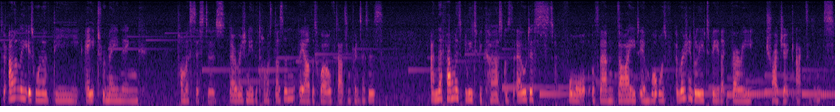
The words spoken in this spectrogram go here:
So Annaleigh is one of the eight remaining Thaumas sisters. They're originally the Thaumas dozen, they are the 12 dancing princesses. And their family is believed to be cursed because the eldest four of them died in what was originally believed to be like very tragic accidents.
